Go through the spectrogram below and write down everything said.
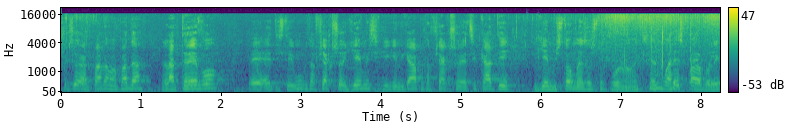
Δεν ξέρω αν πάντα μα πάντα λατρεύω ε, τη στιγμή που θα φτιάξω γέμιση και γενικά που θα φτιάξω έτσι κάτι γεμιστό μέσα στο φούρνο. Έτσι, μου αρέσει πάρα πολύ.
